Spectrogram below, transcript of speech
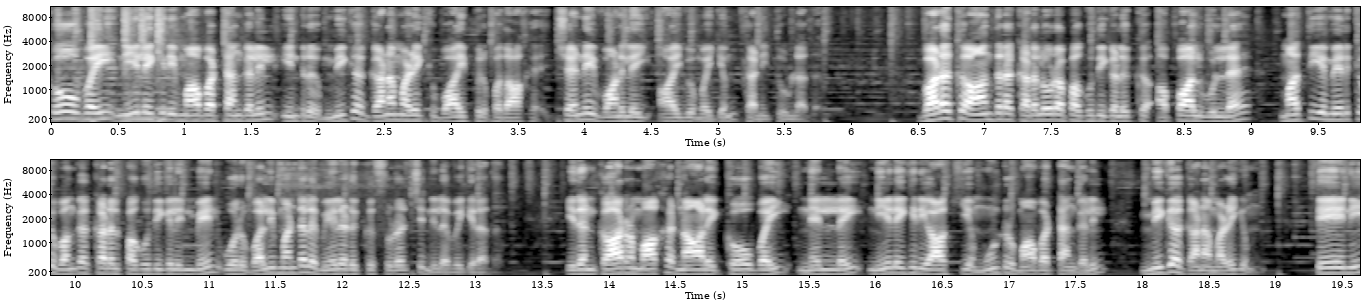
கோவை நீலகிரி மாவட்டங்களில் இன்று மிக கனமழைக்கு வாய்ப்பிருப்பதாக சென்னை வானிலை ஆய்வு மையம் கணித்துள்ளது. வடக்கு ஆந்திர கடலோர பகுதிகளுக்கு அப்பால் உள்ள மத்திய மேற்கு வங்கக்கடல் பகுதிகளின் மேல் ஒரு வளிமண்டல மேலடுக்கு சுழற்சி நிலவுகிறது. இதன் காரணமாக நாளை கோவை நெல்லை நீலகிரி ஆகிய மூன்று மாவட்டங்களில் மிக கனமழையும் தேனி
